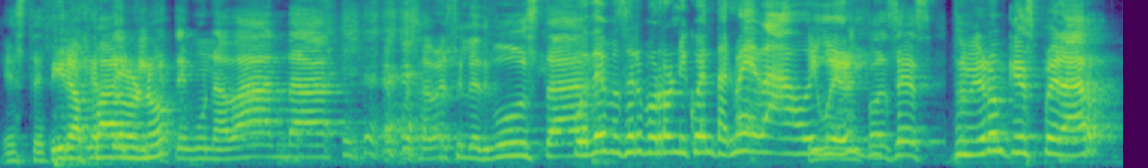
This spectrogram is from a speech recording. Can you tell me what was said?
este, Tira fíjate paro, que, ¿no? que tengo una banda, pues a ver si les gusta. Podemos hacer borrón y cuenta nueva, Y oye. bueno, entonces tuvieron que esperar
